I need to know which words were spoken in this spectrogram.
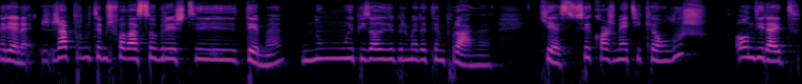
Mariana, já prometemos falar sobre este tema num episódio da primeira temporada, que é se ser cosmética é um luxo ou um direito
